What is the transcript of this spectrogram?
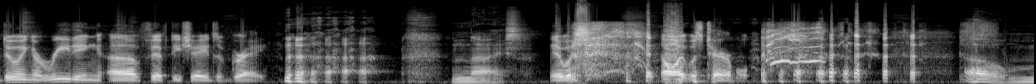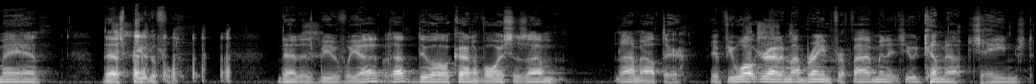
doing a reading of Fifty Shades of Grey. Nice. It was oh, it was terrible. Oh man, that's beautiful. that is beautiful. Yeah, I'd, I'd do all kind of voices. I'm I'm out there. If you walked around in my brain for five minutes, you would come out changed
